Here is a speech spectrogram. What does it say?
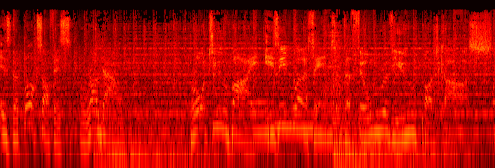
is the box office rundown. Brought to you by Is It Worth It? The Film Review Podcast.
